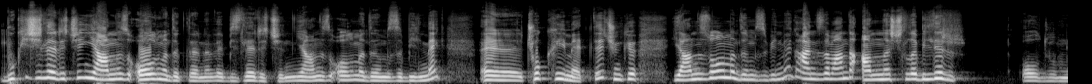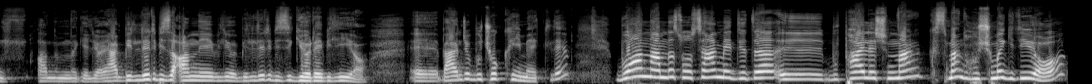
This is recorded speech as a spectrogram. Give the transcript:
bu kişiler için yalnız olmadıklarını ve bizler için yalnız olmadığımızı bilmek e, çok kıymetli. Çünkü yalnız olmadığımızı bilmek aynı zamanda anlaşılabilir olduğumuz anlamına geliyor. Yani birileri bizi anlayabiliyor, birileri bizi görebiliyor. Ee, bence bu çok kıymetli. Bu anlamda sosyal medyada e, bu paylaşımlar kısmen hoşuma gidiyor.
